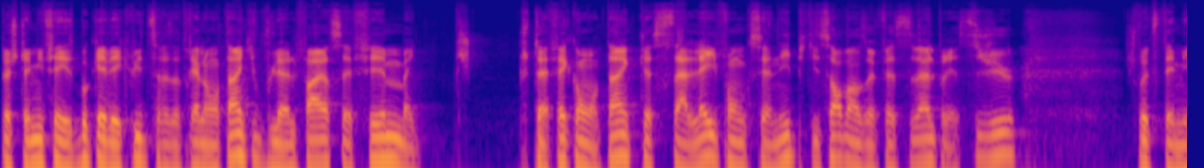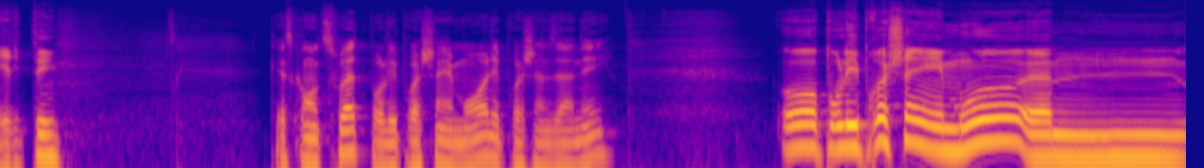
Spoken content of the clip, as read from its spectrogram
ben, je t'ai mis Facebook avec lui, ça faisait très longtemps qu'il voulait le faire, ce film, ben, je suis tout à fait content que ça l'ait fonctionné, puis qu'il sorte dans un festival prestigieux. Je vois que c'était mérité. Qu'est-ce qu'on te souhaite pour les prochains mois, les prochaines années? Oh, pour les prochains mois, euh,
